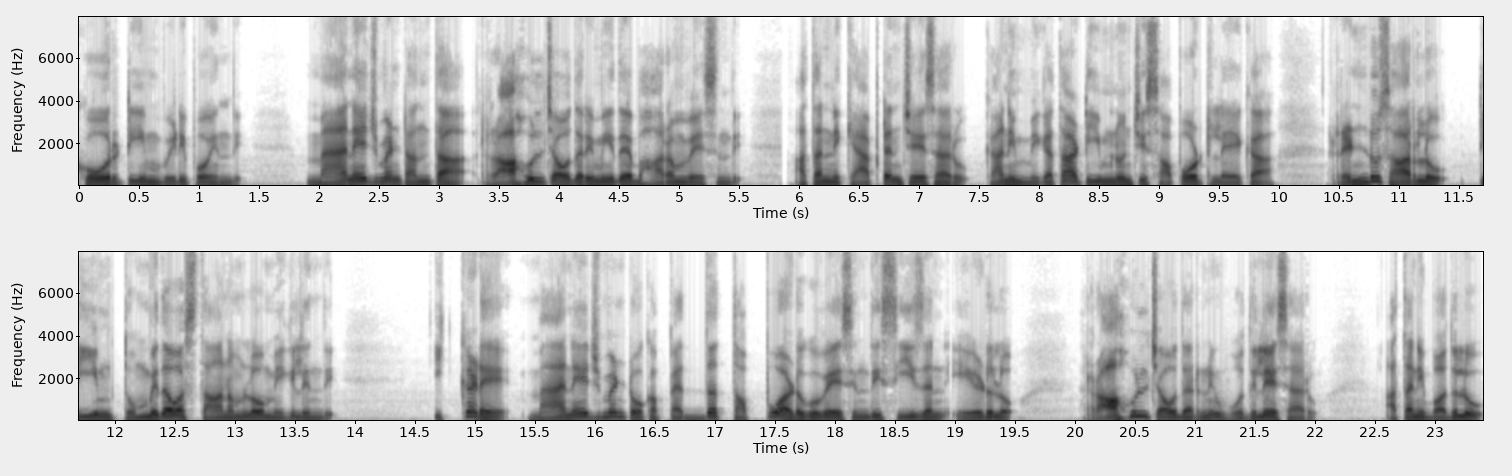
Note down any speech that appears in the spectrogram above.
కోర్ టీం విడిపోయింది. మేనేజ్మెంట్ అంతా రాహుల్ చౌదరి మీదే భారం వేసింది. అతన్ని క్యాప్టెన్ చేశారు కానీ మిగతా టీం నుంచి సపోర్ట్ లేక రెండుసార్లు టీం తొమ్మిదవ స్థానంలో మిగిలింది. ఇక్కడే మేనేజ్మెంట్ ఒక పెద్ద తప్పు అడుగు వేసింది సీజన్ ఏడులో. రాహుల్ చౌదర్ని వదిలేశారు. అతని బదులు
